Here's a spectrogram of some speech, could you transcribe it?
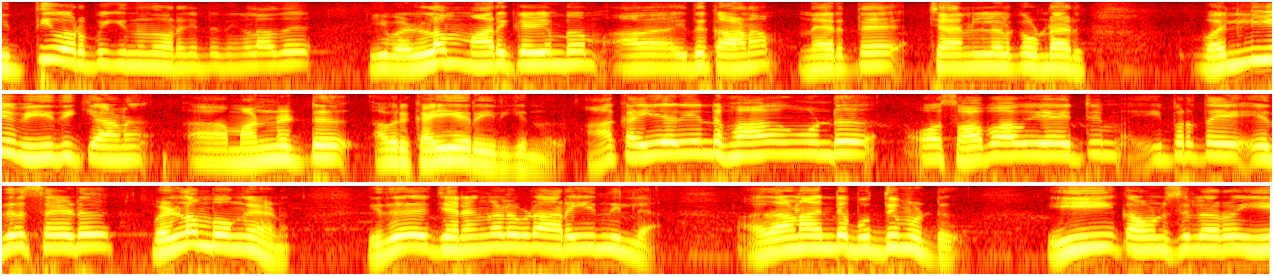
ഭിത്തി ഉറപ്പിക്കുന്നതെന്ന് പറഞ്ഞിട്ട് നിങ്ങളത് ഈ വെള്ളം മാറിക്കഴിയുമ്പം ഇത് കാണാം. നേരത്തെ ചാനലുകൾക്ക് ഉണ്ടായിരുന്നു. വലിയ വീതിക്കാണ് മണ്ണിട്ട് അവർ കയ്യേറിയിരിക്കുന്നത്. ആ കയ്യേറിയതിന്റെ ഭാഗം കൊണ്ട് സ്വാഭാവികമായിട്ടും ഇപ്പുറത്തെ എതിർ സൈഡ് വെള്ളം പൊങ്ങുകയാണ്. ഇത് ജനങ്ങളിവിടെ അറിയുന്നില്ല. അതാണ് അതിന്റെ ബുദ്ധിമുട്ട്. ഈ കൗൺസിലറും ഈ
